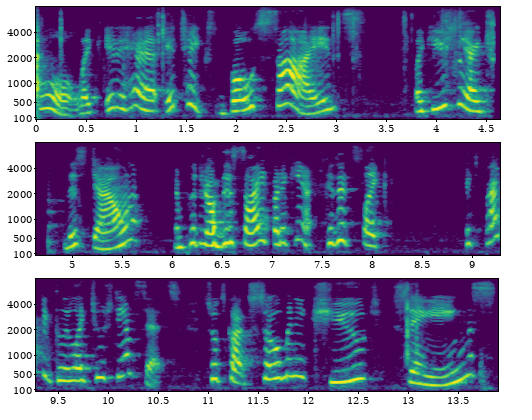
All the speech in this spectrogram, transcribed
full. Like it had, it takes both sides. Like usually I this down and put it on this side, but I can't because it's like, it's practically like two stamp sets. So it's got so many cute sayings,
